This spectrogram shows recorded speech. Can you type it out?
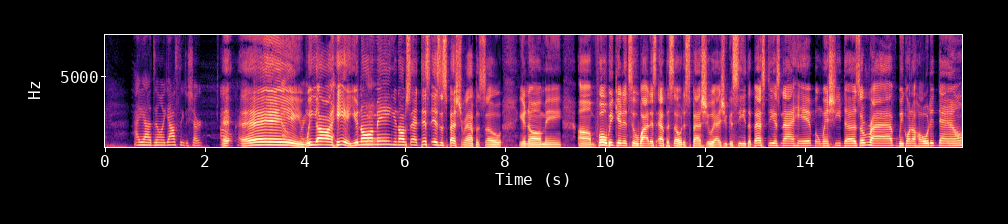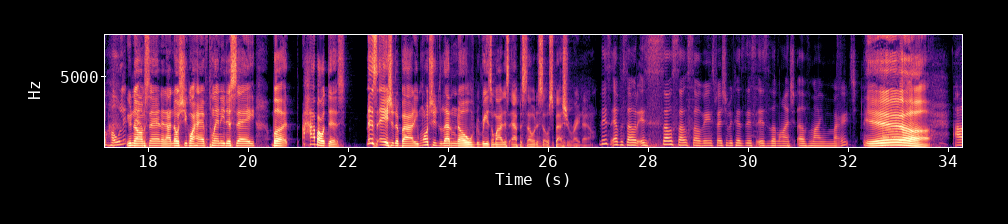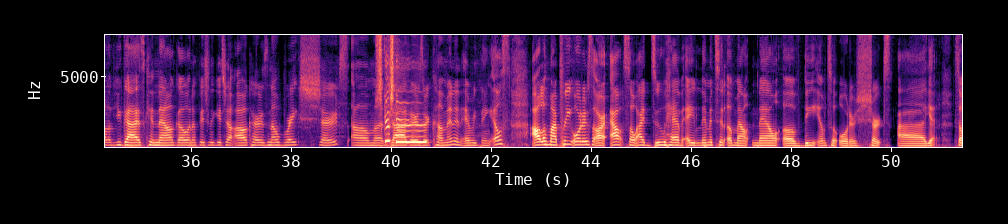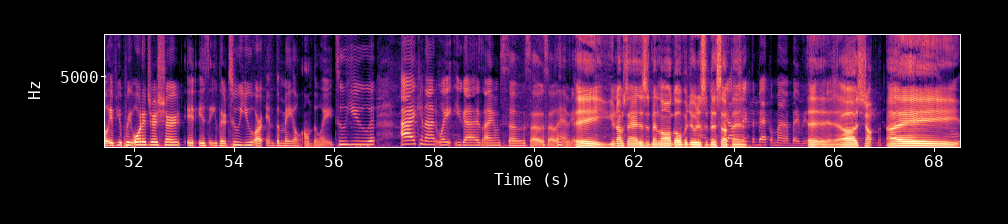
How y'all doing? Y'all see the shirt? Oh, Eh, Hey, we are here. You know what I mean? You know what I'm saying? This is a special episode. You know what I mean? Um, before we get into why this episode is special, as you can see, the bestie is not here, but when she does arrive, we're gonna hold it down. hold it you know what. I'm saying? And I know she gonna have plenty to say. But how about this? Miss Azya the body, won't you let them know the reason why this episode is so special right now? This episode is so, so, so very special because this is the launch of my merch. Yeah. Of you guys can now go and officially get your All Curves No Brake shirts. Um, joggers are coming and everything else. All of my pre-orders are out, so I do have a limited amount now of DM to order shirts. Uh, yeah. So if you pre-ordered your shirt, it is either to you or in the mail on the way to you. I cannot wait, you guys. I am so so so happy. Hey, you know what I'm saying? This has been long overdue. This has been something. check the back of mine, baby. Eh, Oh, Sean- hey.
